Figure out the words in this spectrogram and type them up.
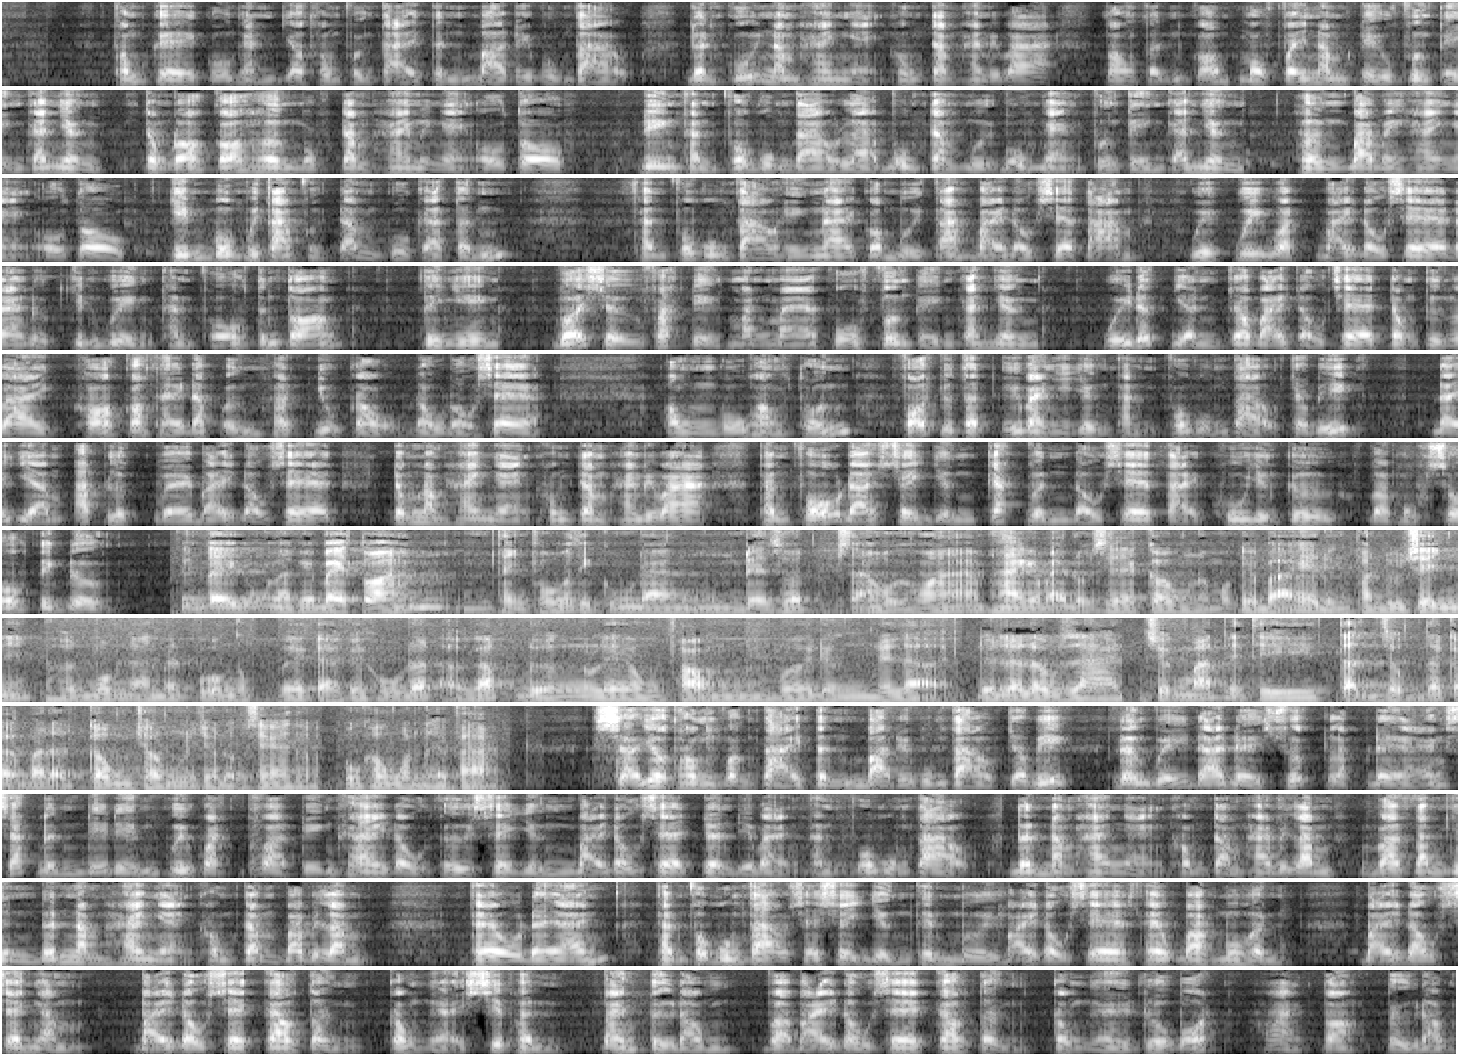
Thống kê của ngành giao thông vận tải tỉnh Bà Rịa Vũng Tàu, đến cuối năm 2023, toàn tỉnh có 1,5 triệu phương tiện cá nhân, trong đó có hơn 120.000 ô tô, Riêng thành phố Vũng Tàu là 414.000 phương tiện cá nhân, hơn 32.000 ô tô, chiếm 48% của cả tỉnh. Thành phố Vũng Tàu hiện nay có 18 bãi đậu xe tạm, việc quy hoạch bãi đậu xe đang được chính quyền thành phố tính toán. Tuy nhiên, với sự phát triển mạnh mẽ của phương tiện cá nhân, quỹ đất dành cho bãi đậu xe trong tương lai khó có thể đáp ứng hết nhu cầu đậu đổ xe. Ông Vũ Hồng Thuấn, Phó Chủ tịch Ủy ban Nhân dân thành phố Vũng Tàu cho biết, để giảm áp lực về bãi đậu xe, trong năm 2023, thành phố đã xây dựng các vịnh đậu xe tại khu dân cư và một số tuyến đường. Đây cũng là cái bài toán, thành phố thì cũng đang đề xuất xã hội hóa hai cái bãi đậu xe công là một cái bãi ở đường Phan Chu Trinh ấy, hơn 4.000 mét vuông với cả cái khu đất ở góc đường Lê Hồng Phong với đường Lê Lợi. Đấy là lâu dài, trước mắt thì tận dụng tất cả các bãi đất công trống để cho đậu xe thôi, cũng không còn giải pháp. Sở Giao thông Vận tải tỉnh Bà Rịa Vũng Tàu cho biết, đơn vị đã đề xuất lập đề án xác định địa điểm quy hoạch và triển khai đầu tư xây dựng bãi đậu xe trên địa bàn thành phố Vũng Tàu đến năm 2025 và tầm nhìn đến năm 2035. Theo đề án, thành phố Vũng Tàu sẽ xây dựng thêm 10 bãi đậu xe theo 3 mô hình: bãi đậu xe ngầm, bãi đậu xe cao tầng công nghệ xếp hình, bán tự động và bãi đậu xe cao tầng công nghệ robot hoàn toàn tự động.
